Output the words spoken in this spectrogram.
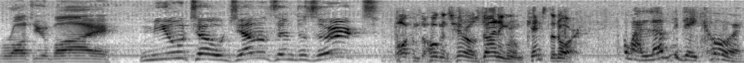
Brought to you by Muto Gelatin Dessert. Welcome to Hogan's Heroes Dining Room. Kent's the door. Oh, I love the decor.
